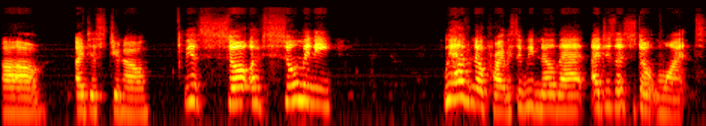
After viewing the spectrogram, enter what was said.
Um, I just, you know, we have so. I have so many. We have no privacy. We know that. I just. I just don't want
